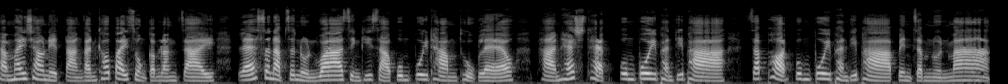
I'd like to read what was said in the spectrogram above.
ทำให้ชาวเน็ตต่างกันเข้าไปส่งกำลังใจ และสนับสนุนว่าสิ่งที่สาวปุ้มปุ้ยทำถูกแล้ว ผ่านแฮชแท็กปุ้มปุ้ยพันธิพาซัพพอร์ตปุ้มปุ้ยพันธิพาเป็นจำนวนมาก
